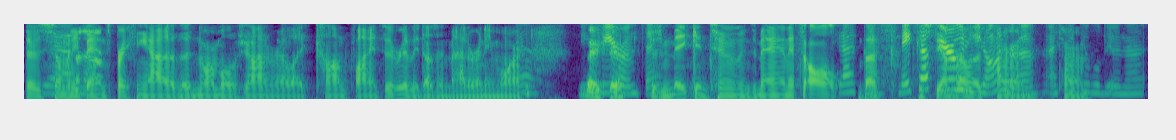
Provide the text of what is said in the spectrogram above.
there's yeah. so many bands breaking out of the normal genre like confines. It really doesn't matter anymore. Yeah. Very true. Just making tunes, man. It's all exactly. that's Make just up the your umbrella own genre. term. I see people doing that.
